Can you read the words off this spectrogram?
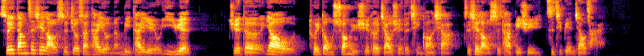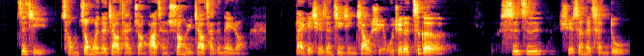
所以当这些老师就算他有能力，他也有意愿，觉得要推动双语学科教学的情况下，这些老师他必须自己编教材，自己从中文的教材转化成双语教材的内容，来给学生进行教学。我觉得这个师资学生的程度，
